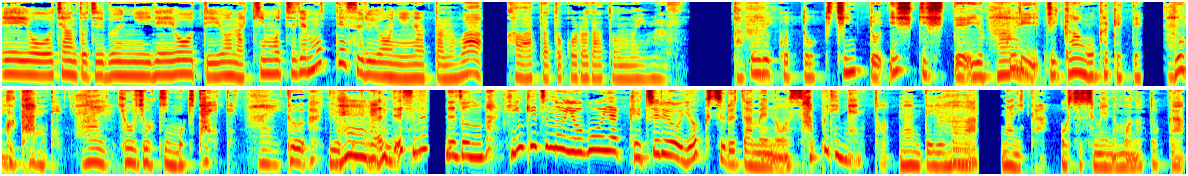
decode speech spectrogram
栄養をちゃんと自分に入れようっていうような気持ちでもってするようになったのは変わったところだと思います。食べることをきちんと意識して、ゆっくり時間をかけて、よく噛んで、はい、表情筋も鍛えて、はい、ということなんですね。で、その貧血の予防や血流を良くするためのサプリメントなんていうのは何かおすすめのものとか、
